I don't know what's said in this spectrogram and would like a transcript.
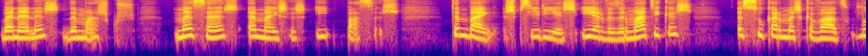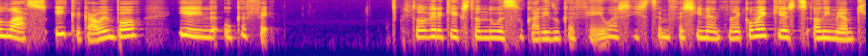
bananas, damascos, maçãs, ameixas e passas. Também especiarias e ervas aromáticas, açúcar mascavado, melaço e cacau em pó e ainda o café. Estou a ver aqui a questão do açúcar e do café. Eu acho isto sempre fascinante, não é? Como é que estes alimentos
